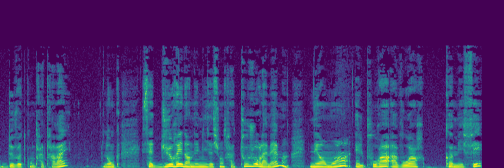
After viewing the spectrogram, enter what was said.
de votre contrat de travail. Donc cette durée d'indemnisation sera toujours la même, néanmoins elle pourra avoir comme effet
